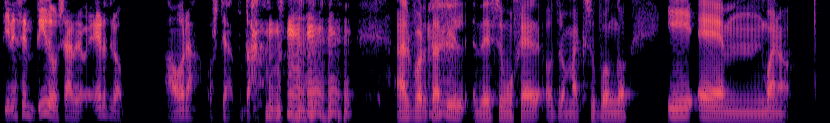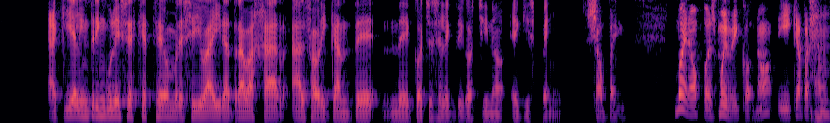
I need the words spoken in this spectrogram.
Tiene sentido usar airdrop. Ahora, hostia, puta. al portátil de su mujer, otro Mac supongo. Y em, bueno, aquí el intríngulis es que este hombre se iba a ir a trabajar al fabricante de coches eléctricos chino Xpeng. Shopping. Bueno, pues muy rico, ¿no? ¿Y qué ha pasado?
